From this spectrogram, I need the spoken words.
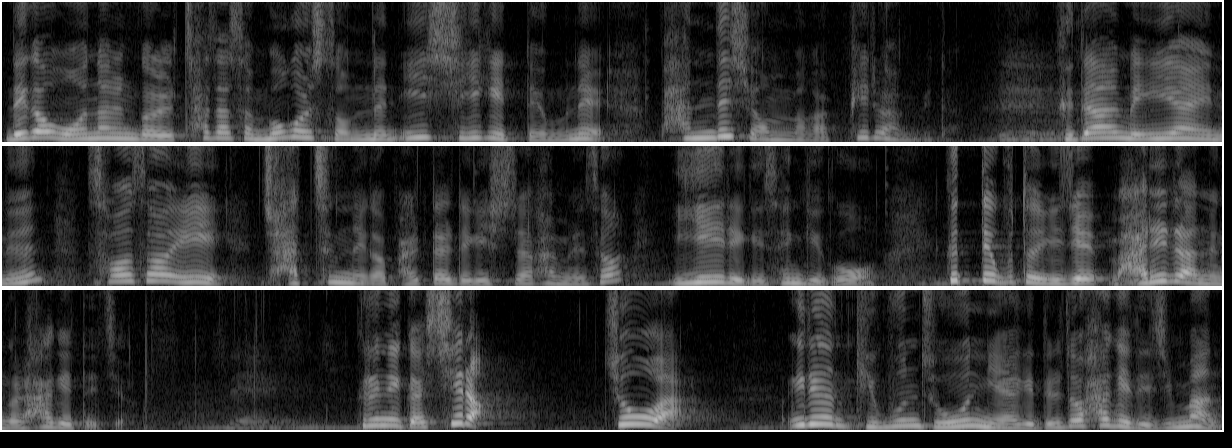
내가 원하는 걸 찾아서 먹을 수 없는 이 시기이기 때문에 반드시 엄마가 필요합니다. 그 다음에 이 아이는 서서히 좌측 뇌가 발달되기 시작하면서 이해력이 생기고 그때부터 이제 말이라는 걸 하게 되죠. 그러니까 싫어, 좋아 이런 기분 좋은 이야기들도 하게 되지만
